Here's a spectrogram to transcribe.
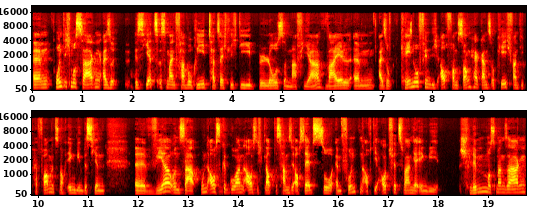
Ähm, und ich muss sagen, also bis jetzt ist mein Favorit tatsächlich die bloße Mafia, weil ähm, also Kano finde ich auch vom Song her ganz okay. Ich fand die Performance noch irgendwie ein bisschen äh, wirr und sah unausgegoren aus. Ich glaube, das haben sie auch selbst so empfunden. Auch die Outfits waren ja irgendwie schlimm, muss man sagen,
